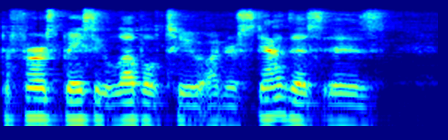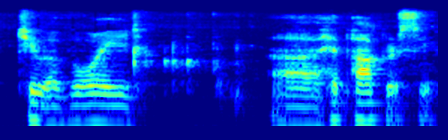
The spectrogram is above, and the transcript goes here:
the first basic level to understand this is to avoid uh, hypocrisy.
